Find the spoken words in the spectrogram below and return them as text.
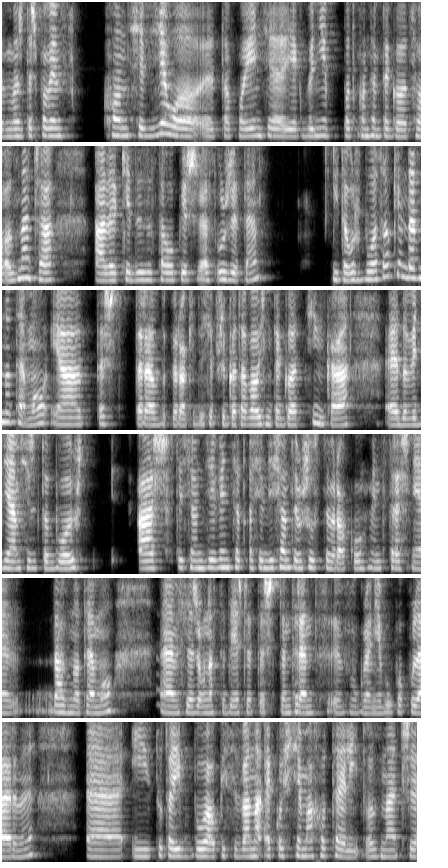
y, może też powiem, skąd się wzięło y, to pojęcie, jakby nie pod kątem tego, co oznacza, ale kiedy zostało pierwszy raz użyte. I to już było całkiem dawno temu. Ja też teraz dopiero, kiedy się przygotowałyśmy tego odcinka, y, dowiedziałam się, że to było już aż w 1986 roku, więc strasznie dawno temu. Myślę, że u nas wtedy jeszcze też ten trend w ogóle nie był popularny. E, I tutaj była opisywana ekościema hoteli, to znaczy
